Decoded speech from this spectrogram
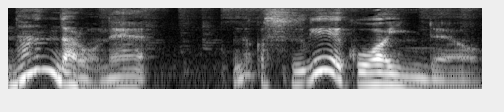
なんだろうね。なんかすげえ怖いんだよ。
